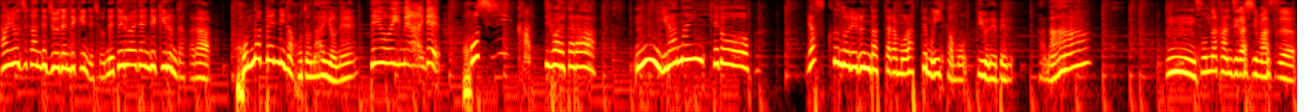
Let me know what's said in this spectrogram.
3、4時間で充電できるんでしょ？寝てる間にできるんだから、こんな便利なことないよね？っていう意味合いで、欲しいかって言われたら、うん、いらないけど、安く乗れるんだったらもらってもいいかもっていうレベルかな。うん、そんな感じがします。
